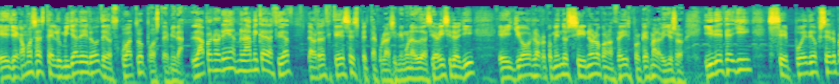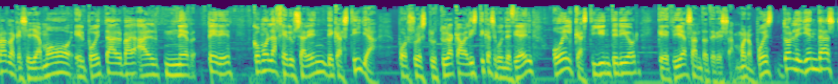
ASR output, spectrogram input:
eh, llegamos hasta el humilladero de Los Cuatro Postes. Mira, la panorámica de la ciudad, la verdad es que es espectacular, sin ninguna duda. Si habéis ido allí, eh, yo os lo recomiendo si no lo conocéis, porque es maravilloso. Y desde allí se puede observar la que se llamó el poeta Alba Alner Pérez como la Jerusalén de Castilla por su estructura cabalística, según decía él, o el castillo interior que decía Santa Teresa. Bueno, pues dos leyendas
